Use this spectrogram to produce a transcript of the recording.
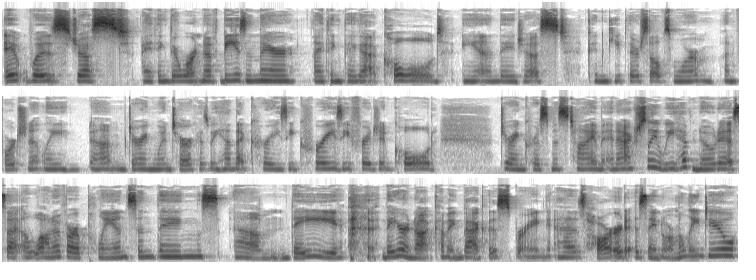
it was just, I think there weren't enough bees in there. I think they got cold and they just couldn't keep themselves warm, unfortunately, um, during winter because we had that crazy, crazy frigid cold during Christmas time. And actually, we have noticed that a lot of our plants and things, um, they they are not coming back this spring as hard as they normally do.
